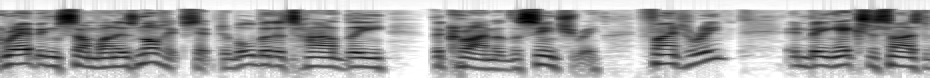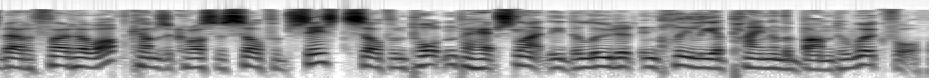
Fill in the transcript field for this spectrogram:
grabbing someone is not acceptable, but it's hardly the crime of the century. Whaitiri, in being exercised about a photo op, comes across as self obsessed, self important, perhaps slightly deluded, and clearly a pain in the bum to work for.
